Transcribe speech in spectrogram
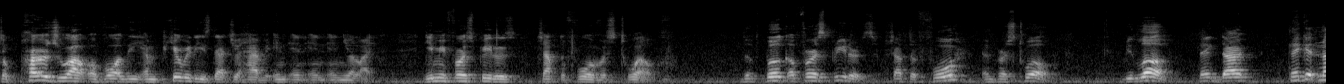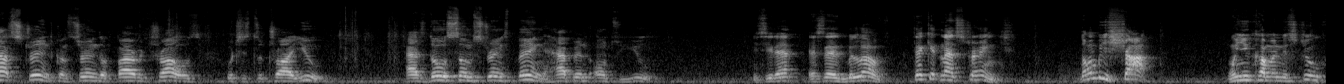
to purge you out of all the impurities that you have in, in, in, in your life. Give me First Peter's chapter four, verse twelve. The book of First Peter, chapter 4 and verse 12. Beloved, think that think it not strange concerning the fiery trials which is to try you, as though some strange thing happened unto you. You see that? It says, Beloved, think it not strange. Don't be shocked when you come in this truth.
